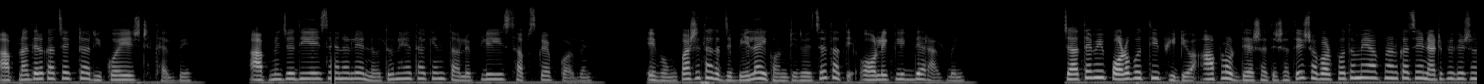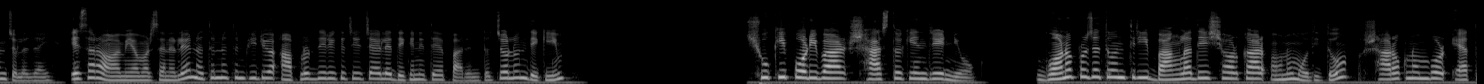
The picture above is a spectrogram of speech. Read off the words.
আপনাদের কাছে একটা রিকোয়েস্ট থাকবে। আপনি যদি এই চ্যানেলে নতুন হয়ে থাকেন, তাহলে প্লিজ সাবস্ক্রাইব করবেন এবং পাশে থাকা যে বেল আইকনটি রয়েছে, তাতে অলে ক্লিক দিয়ে রাখবেন। যাতে আমি পরবর্তী ভিডিও আপলোড দেওয়ার সাথে সাথে সবার প্রথমে আপনার কাছে নোটিফিকেশন চলে যায়। এছাড়াও আমি আমার চ্যানেলে নতুন নতুন ভিডিও আপলোড দিয়ে রেখেছি, চাইলে দেখে নিতে পারেন। তো চলুন দেখি। সুখী পরিবার স্বাস্থ্য কেন্দ্রের নিয়োগ। গণপ্রজাতন্ত্রী বাংলাদেশ সরকার অনুমোদিত স্মারক নম্বর এত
